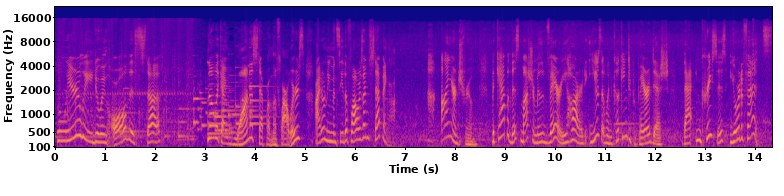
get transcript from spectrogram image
clearly doing all this stuff. It's not like I want to step on the flowers. I don't even see the flowers I'm stepping on. Iron shroom. The cap of this mushroom is very hard. Use it when cooking to prepare a dish. That increases your defense.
